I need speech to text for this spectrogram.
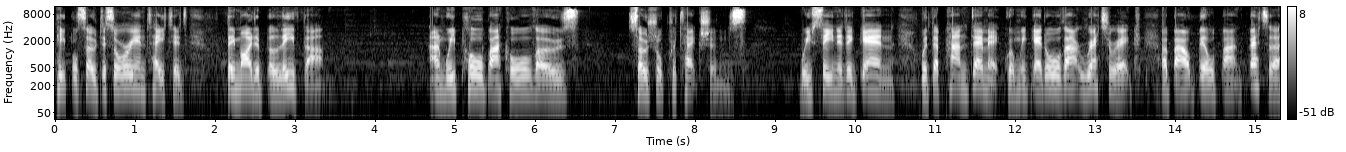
People so disorientated, they might have believed that. And we pull back all those social protections. We've seen it again with the pandemic when we get all that rhetoric about Build Back Better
